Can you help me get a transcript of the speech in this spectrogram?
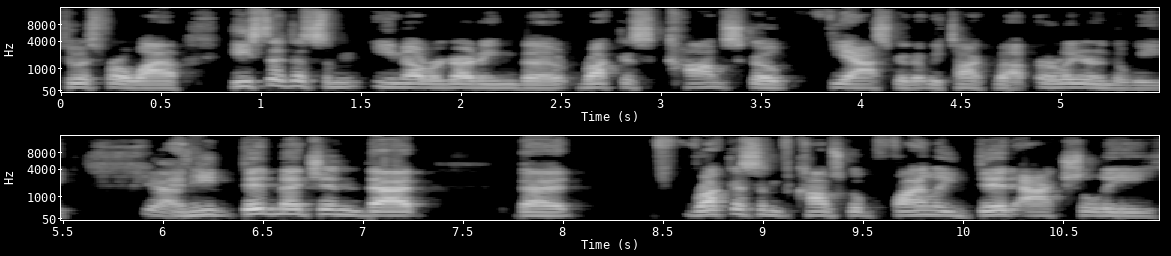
to us for a while. He sent us some email regarding the Ruckus CommScope fiasco that we talked about earlier in the week. Yes. And he did mention that that Ruckus and CommScope finally did actually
